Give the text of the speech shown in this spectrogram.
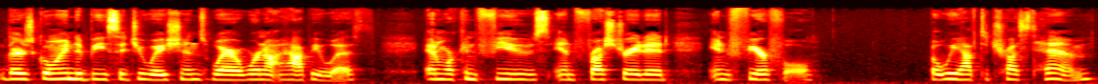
there's going to be situations where we're not happy with, and we're confused and frustrated and fearful. But we have to trust Him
